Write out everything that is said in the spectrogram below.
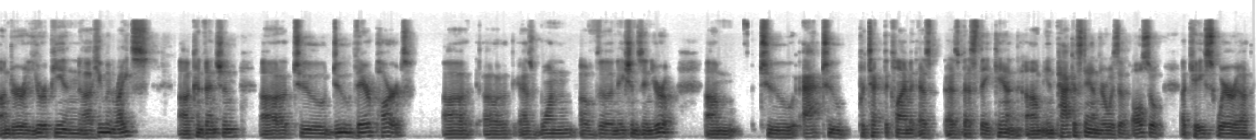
under a European uh, human rights uh, convention uh, to do their part uh, uh, as one of the nations in Europe um, to act to protect the climate as as best they can. Um, in Pakistan, there was a, also a case where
